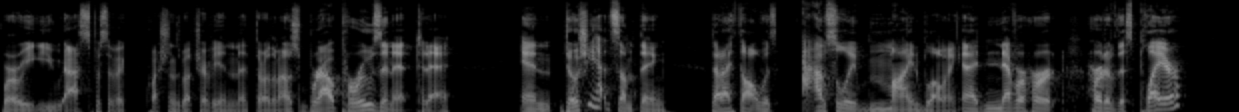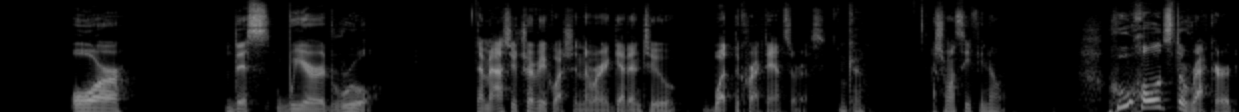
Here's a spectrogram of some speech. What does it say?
where we, you ask specific questions about trivia and they throw them. I was brow perusing it today, and Doshi had something that I thought was absolutely mind blowing, and I'd never heard heard of this player or this weird rule. I'm gonna ask you a trivia question, then we're gonna get into what the correct answer is. Okay. I just want to see if you know it. Who holds the record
